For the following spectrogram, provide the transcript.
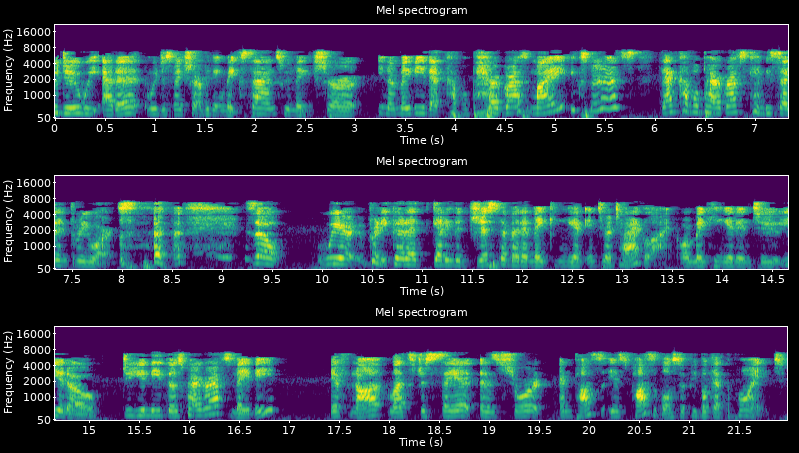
We do. We edit. We just make sure everything makes sense. We make sure, you know, maybe that couple paragraphs. My experience, that couple paragraphs can be said in three words. so we're pretty good at getting the gist of it and making it into a tagline or making it into, you know, do you need those paragraphs? Maybe. If not, let's just say it as short and poss- as possible so people get the point.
